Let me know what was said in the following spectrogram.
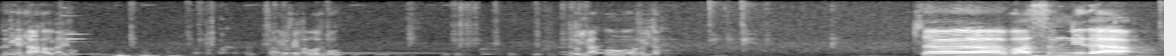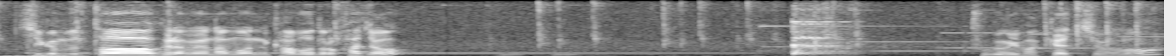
이렇게 나가고. 나가고. 여기 어 여기다. 자 맞습니다. 지금부터 그러면 한번 가보도록 하죠. 부금이 바뀌었죠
